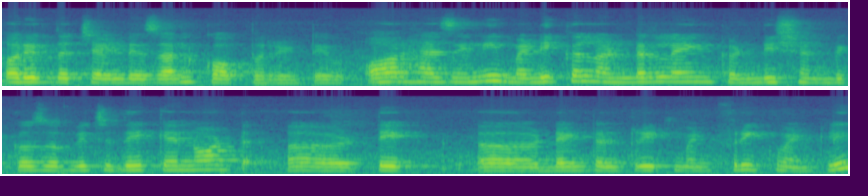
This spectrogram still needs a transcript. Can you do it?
or if the child is uncooperative or has any medical underlying condition because of which they cannot uh, take uh, dental treatment frequently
